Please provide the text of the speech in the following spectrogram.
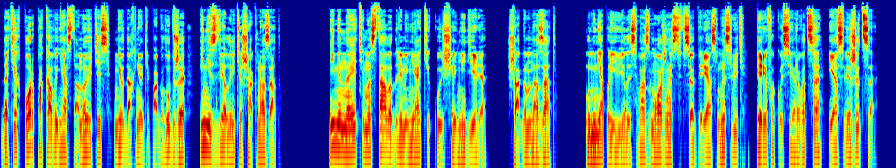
до тех пор, пока вы не остановитесь, не вдохнете поглубже и не сделаете шаг назад. Именно этим и стала для меня текущая неделя. Шагом назад. У меня появилась возможность все переосмыслить, перефокусироваться и освежиться.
